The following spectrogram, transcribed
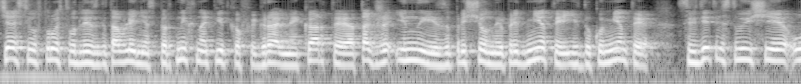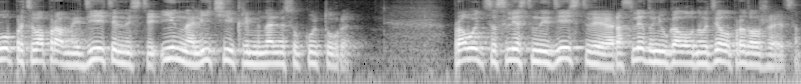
части устройства для изготовления спиртных напитков, игральные карты, а также иные запрещенные предметы и документы, свидетельствующие о противоправной деятельности и наличии криминальной субкультуры. Проводятся следственные действия, расследование уголовного дела продолжается.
